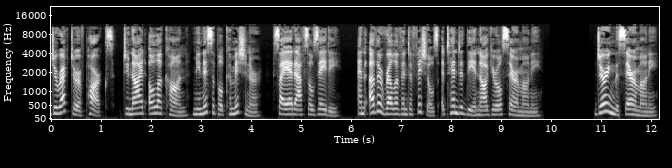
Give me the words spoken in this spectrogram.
Director of Parks, Junaid Ullah Khan, Municipal Commissioner, Syed Afzal Zaidi, and other relevant officials attended the inaugural ceremony. During the ceremony,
